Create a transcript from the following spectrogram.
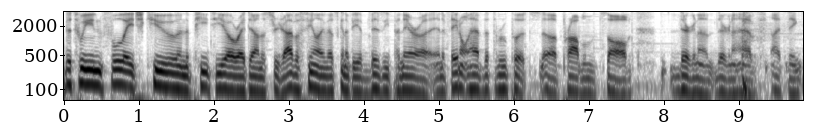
between Fool HQ and the PTO right down the street, I have a feeling that's going to be a busy Panera, and if they don't have the throughput uh, problem solved, they're gonna they're gonna have, I think,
